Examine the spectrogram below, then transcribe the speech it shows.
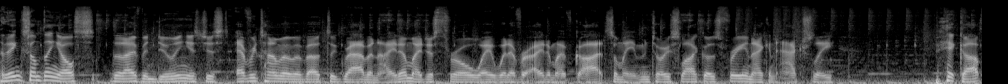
I think something else that I've been doing is just every time I'm about to grab an item, I just throw away whatever item I've got so my inventory slot goes free and I can actually pick up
